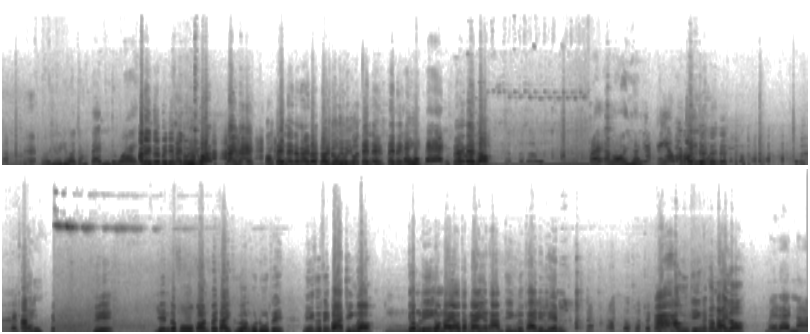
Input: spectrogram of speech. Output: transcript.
ๆโอ้ยยั่วๆต้องเต้นด้วยอันไหนจะเป็นยังไงโรยยั่วๆไหนไหนต้องเต้นไหนยังไงแล้วโดยโรยยั่วๆเต้นไหนเต้นให้ดูเต้นไม่เป็นไม่เป็นเหรอไปอร่อยนะเนี่ยเกี๊ยวไปกินไปกินนี่เย็นตาโฟก่อนไปใส่เครื่องคุณดูสินี่คือสิบบาทจริงเหรอจริงกำลีกำไรเอาจากไหนอะถามจริงหรือขายเล่นๆฮะเอาจริงๆนะกำไรเหรอ ไม่เล่นนะ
